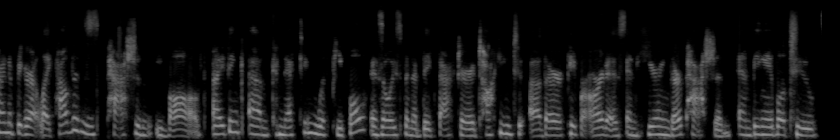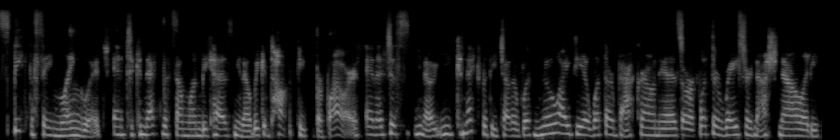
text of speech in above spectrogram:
trying to figure out like how this passion evolved. I think um, connecting with people has always been a big factor. Talking to other paper artists and hearing their passion and being able to speak the same language and to connect with someone because you know we can talk paper flowers and it's just you know you connect with each other with no idea what their background is or what their race or nationality.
